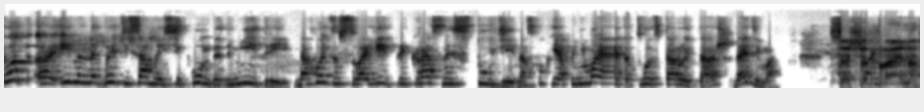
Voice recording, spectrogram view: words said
вот, э, именно в эти самые секунды Дмитрий находится в своей прекрасной студии. Насколько я понимаю, это твой второй этаж, да, Дима? Совершенно твоя, правильно.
